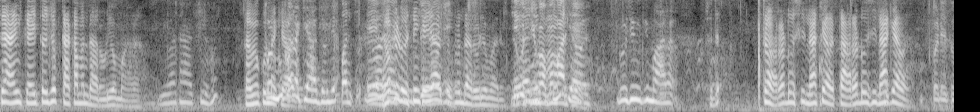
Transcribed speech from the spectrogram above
તે અહીં કહી તો જો કાકા મને દારૂડ્યો મારા. એ વાત સાચી હો. તમે કોને? કહેવા? પણ એ જો કે ડોશીને કહી મને દારૂડિયો માર્યો. ડોશી ઉઠી મારે. તારા ડોસી ના કહેવાય તારા ડોશી ના કહેવાય. પડે તો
